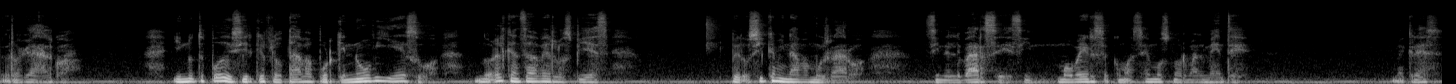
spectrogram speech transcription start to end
pero había algo. Y no te puedo decir que flotaba porque no vi eso, no le alcanzaba a ver los pies, pero sí caminaba muy raro, sin elevarse, sin moverse como hacemos normalmente. ¿Me crees?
